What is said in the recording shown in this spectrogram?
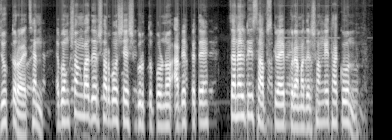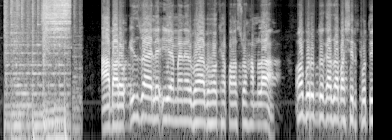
যুক্ত রয়েছেন। এবং সংবাদের সর্বশেষ গুরুত্বপূর্ণ আপডেট পেতে চ্যানেলটি সাবস্ক্রাইব করে আমাদের সঙ্গে থাকুন। আবারও ইসরায়েলে ইয়েমেনের ভয়াবহ ক্ষেপণাস্ত্র হামলা। অবরুদ্ধ গাজাবাসীর প্রতি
